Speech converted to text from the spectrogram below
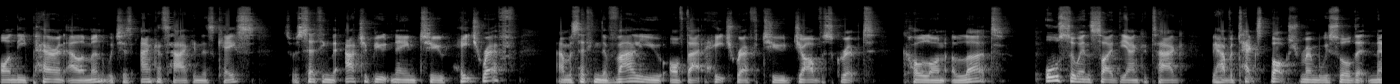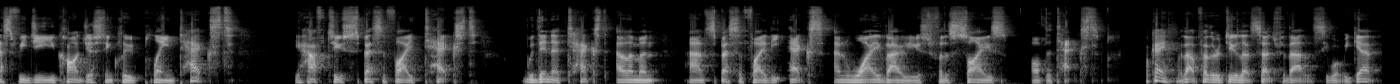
on the parent element, which is anchor tag in this case. So we're setting the attribute name to href, and we're setting the value of that href to JavaScript colon alert. Also inside the anchor tag, we have a text box. Remember, we saw that in SVG, you can't just include plain text. You have to specify text within a text element and specify the X and Y values for the size of the text. Okay, without further ado, let's search for that. Let's see what we get.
